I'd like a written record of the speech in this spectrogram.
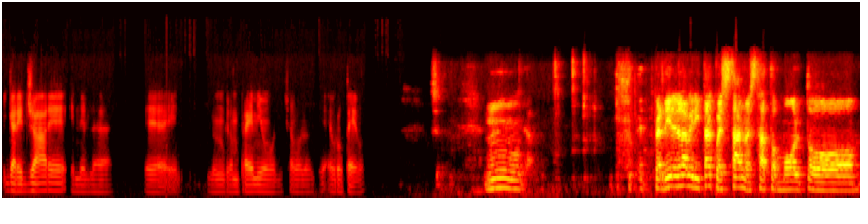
gareggiare nel, eh, in un Gran Premio, diciamo, europeo? Mm, per dire la verità, quest'anno è stato molto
